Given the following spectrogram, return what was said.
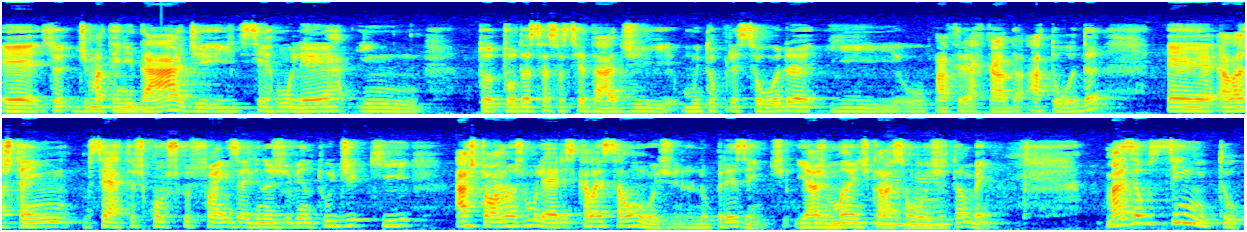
é, de maternidade e de ser mulher em toda essa sociedade muito opressora e o patriarcado a toda, é, elas têm certas construções ali na juventude que as tornam as mulheres que elas são hoje, né, no presente, e as mães que elas uhum. são hoje também. Mas eu sinto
